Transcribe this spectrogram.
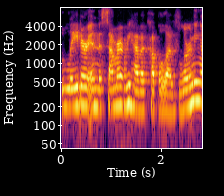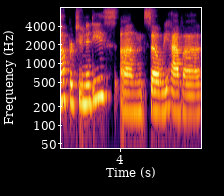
later in the summer, we have a couple of learning opportunities. Um, so we have a,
